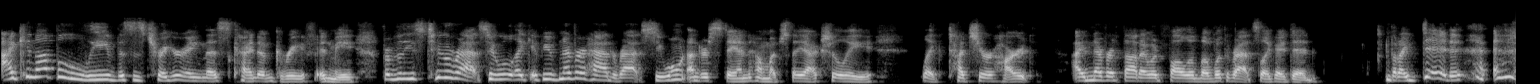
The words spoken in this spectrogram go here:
I cannot believe this is triggering this kind of grief in me from these two rats who, like, if you've never had rats, you won't understand how much they actually like touch your heart. I never thought I would fall in love with rats like I did. but I did, and,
